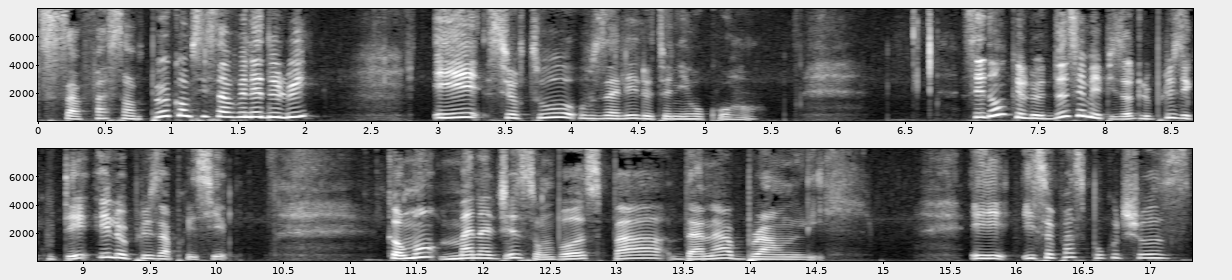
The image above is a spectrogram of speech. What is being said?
ça fasse un peu comme si ça venait de lui. Et surtout, vous allez le tenir au courant. C'est donc le deuxième épisode le plus écouté et le plus apprécié. Comment manager son boss par Dana Brownlee. Et il se passe beaucoup de choses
